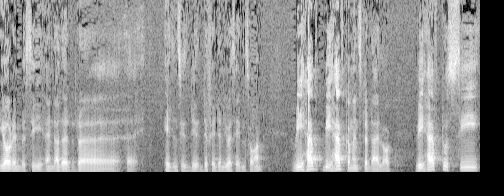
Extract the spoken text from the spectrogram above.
your embassy and other agencies, DFID and USAID and so on, we have, we have commenced a dialogue. We have to see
